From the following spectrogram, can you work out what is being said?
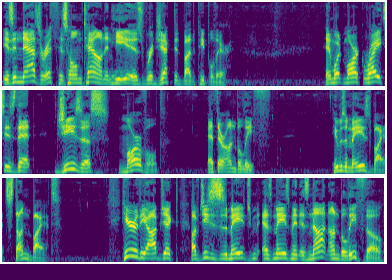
is in Nazareth, his hometown, and he is rejected by the people there. And what Mark writes is that Jesus marveled at their unbelief. He was amazed by it, stunned by it. Here, the object of Jesus' amazement is not unbelief, though,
